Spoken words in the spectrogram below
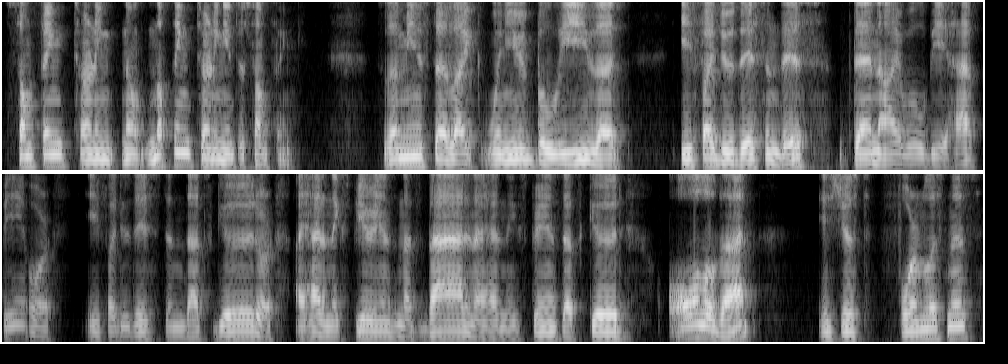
Something turning, no, nothing turning into something. So that means that, like, when you believe that if I do this and this, then I will be happy, or if I do this, then that's good, or I had an experience and that's bad, and I had an experience that's good. All of that is just formlessness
